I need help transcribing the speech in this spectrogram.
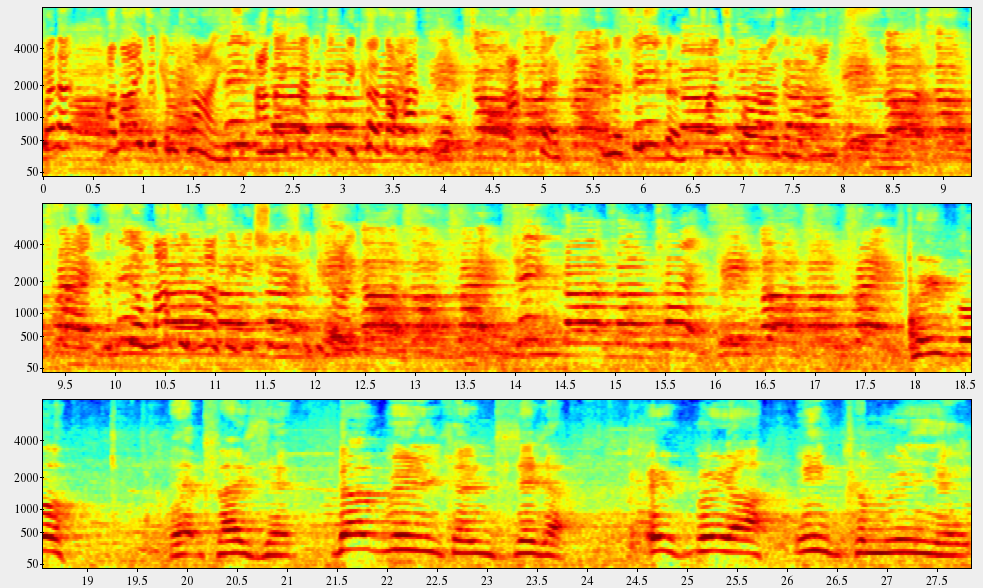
When I, I made a complaint and they said it was because I hadn't booked access and assistance 24 hours in advance. So there's still massive, massive issues for disabled people. Keep guards on trains. Keep guards on trains. people that face it don't really consider if we are inconvenient.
